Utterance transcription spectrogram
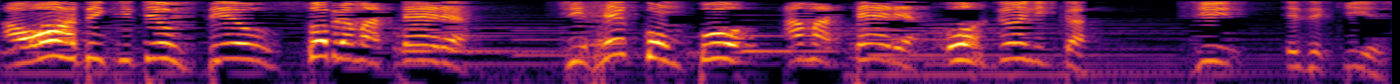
A ordem que Deus deu sobre a matéria de recompor a matéria orgânica de Ezequias.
